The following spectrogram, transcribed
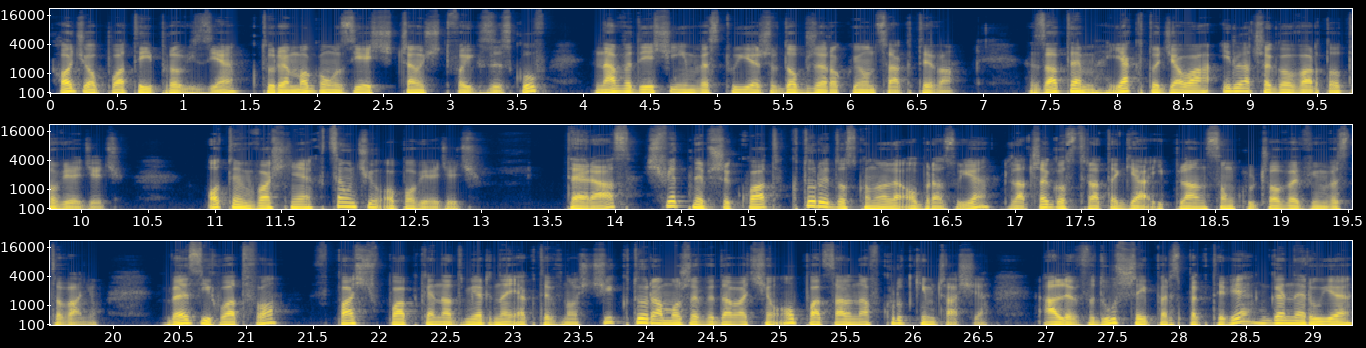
Chodzi o opłaty i prowizje, które mogą zjeść część Twoich zysków, nawet jeśli inwestujesz w dobrze rokujące aktywa. Zatem jak to działa i dlaczego warto to wiedzieć? O tym właśnie chcę Ci opowiedzieć. Teraz świetny przykład, który doskonale obrazuje, dlaczego strategia i plan są kluczowe w inwestowaniu. Bez ich łatwo wpaść w pułapkę nadmiernej aktywności, która może wydawać się opłacalna w krótkim czasie, ale w dłuższej perspektywie generuje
